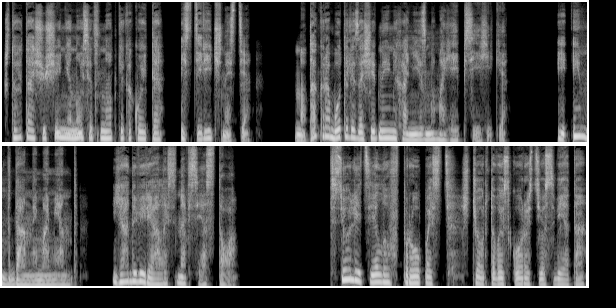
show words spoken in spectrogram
что это ощущение носит нотки какой-то истеричности. Но так работали защитные механизмы моей психики и им в данный момент я доверялась на все сто. Все летело в пропасть с чертовой скоростью света,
